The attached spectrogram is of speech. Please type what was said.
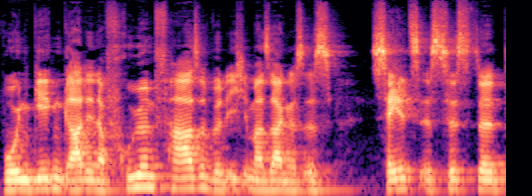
Wohingegen gerade in der frühen Phase würde ich immer sagen, es ist Sales Assisted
